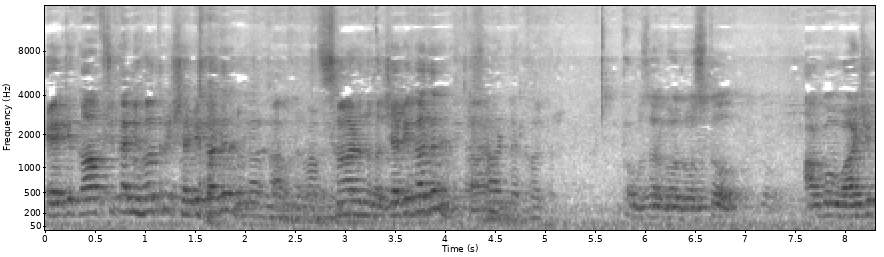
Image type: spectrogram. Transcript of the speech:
اعتکاف چھ کمہِ خٲطرٕ شبِ قدر۔ ژھانڈنہٕ خٲطرٕ شبِ قدر۔ تو بزرگو دوستو اگو واجب۔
